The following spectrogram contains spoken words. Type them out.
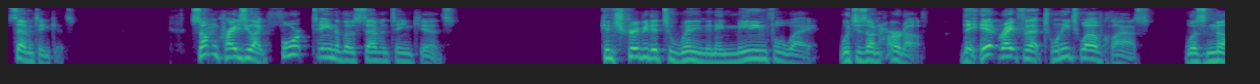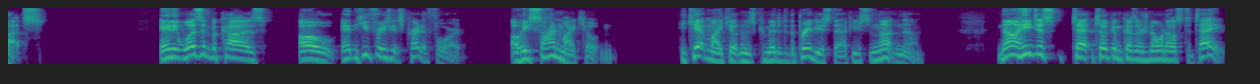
17 kids. Something crazy like 14 of those 17 kids contributed to winning in a meaningful way, which is unheard of. The hit rate for that 2012 class was nuts. And it wasn't because, oh, and Hugh Freeze gets credit for it. Oh, he signed Mike Hilton. He kept Mike Hilton, who's committed to the previous staff. Used to nut in them. No, he just t- took him because there's no one else to take.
